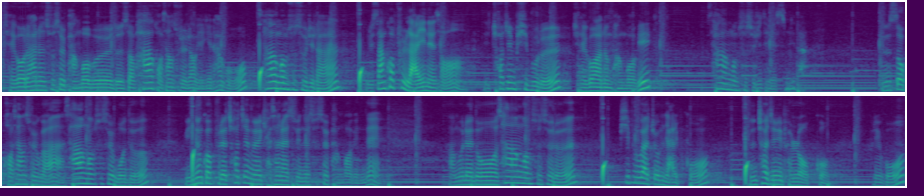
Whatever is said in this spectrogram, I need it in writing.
제거를 하는 수술 방법을 눈썹 하 거상술이라고 얘기를 하고 상안검 수술이란 우리 쌍꺼풀 라인에서 이 처진 피부를 제거하는 방법이 상안검 수술이 되겠습니다. 눈썹 거상술과 상안검 수술 모두 윗눈꺼풀의 처짐을 개선할 수 있는 수술 방법인데 아무래도 상안검 수술은 피부가 좀 얇고 눈처짐이 별로 없고 그리고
